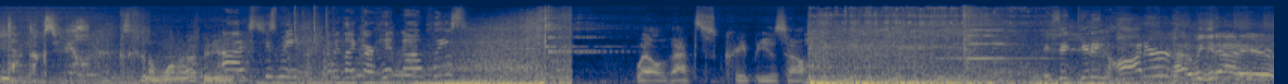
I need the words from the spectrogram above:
That looks real. It's kind of warming up in here. Uh, excuse me, we'd like our hit now, please. Well, that's creepy as hell. Is it getting hotter? How do we get out of here?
